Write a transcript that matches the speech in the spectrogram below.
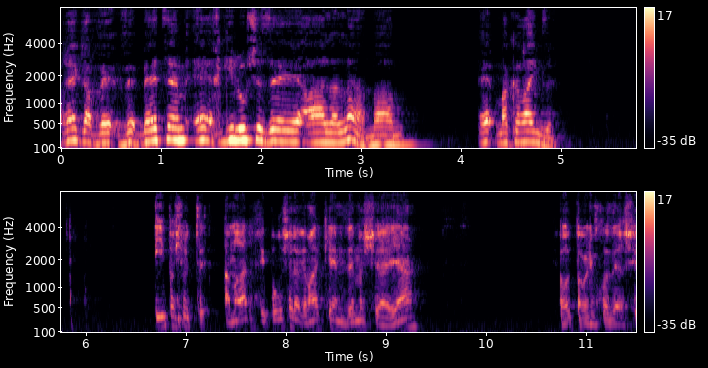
רגע, ובעצם איך גילו שזה העללה? מה, אה, מה קרה עם זה? היא פשוט אמרה את הסיפור שלה ואמרה כן, זה מה שהיה. עוד פעם אני חוזר, ש...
